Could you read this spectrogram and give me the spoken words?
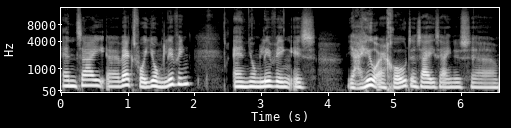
En zij werkt voor Young Living. En Young Living is ja, heel erg groot. En zij zijn dus ehm,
